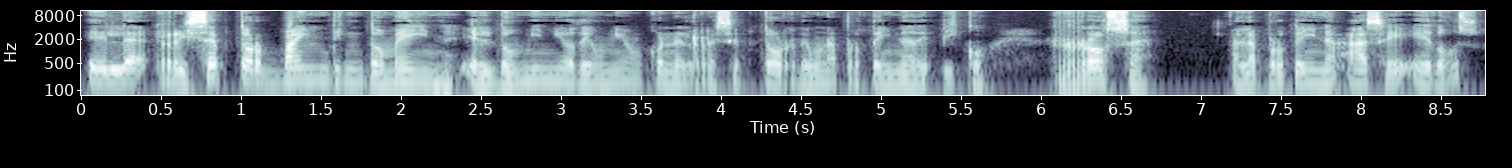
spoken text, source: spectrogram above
el receptor binding domain, el dominio de unión con el receptor de una proteína de pico, rosa a la proteína ACE2,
